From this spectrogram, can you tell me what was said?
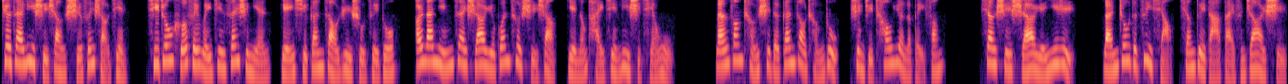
这在历史上十分少见。其中合肥为近三十年连续干燥日数最多，而南宁在十二月观测史上也能排进历史前五。南方城市的干燥程度甚至超越了北方。像是十二月一日，兰州的最小相对达百分之二十，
